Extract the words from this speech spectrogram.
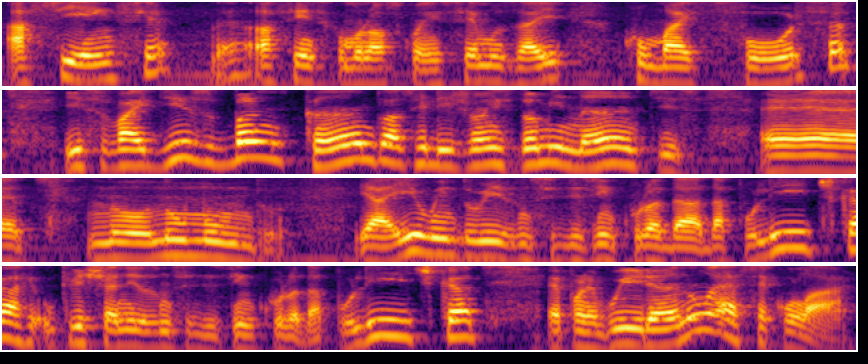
a ciência, né? a ciência como nós conhecemos aí, com mais força. Isso vai desbancando as religiões dominantes é, no, no mundo. E aí o hinduísmo se desvincula da, da política, o cristianismo se desvincula da política. É, por exemplo, o Irã não é secular.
